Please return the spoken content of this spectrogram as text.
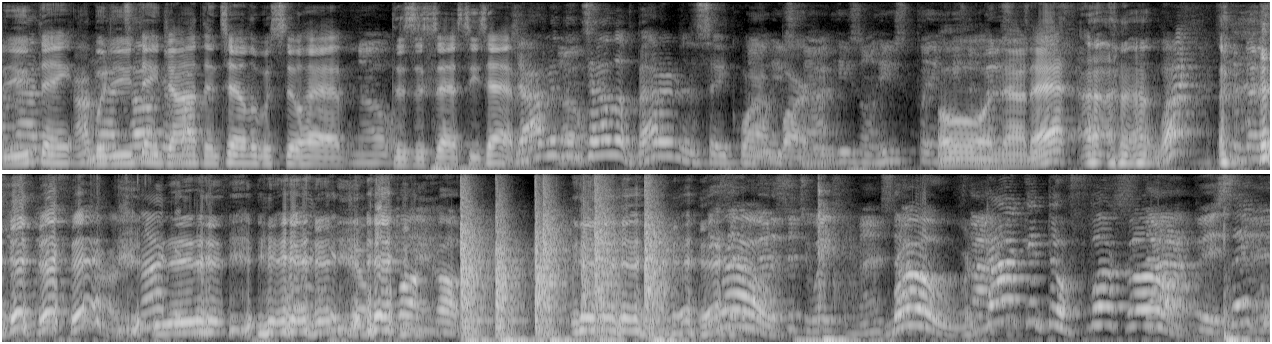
I'm you not- think I'm would you think Jonathan Taylor would still have No. the success he's having? Jonathan No. Taylor better than No, Saquon he's Barkley. not. He's on. He's playing. oh, he's now better that what? situation. He's in a better situation. Knock it the, knock it the fuck off. He's Bro, situation, man. Stop Bro. Stop knock it. it the fuck Stop off. it, Saquon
